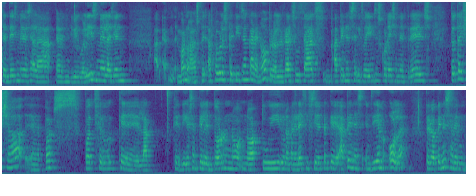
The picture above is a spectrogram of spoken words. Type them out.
tendeix més a l'individualisme, la gent bueno, als, als pobles petits encara no, però a les grans ciutats apenes els veïns es coneixen entre ells. Tot això eh, pots, pot fer que la que diguéssim que l'entorn no, no actuï d'una manera eficient perquè apenes ens diem hola però apenas sabem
